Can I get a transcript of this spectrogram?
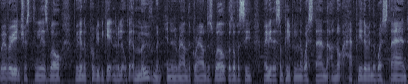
We're very interestingly as well. We're going to probably be getting a little bit of movement in and around the ground as well, because obviously maybe there's some people in the West Stand that are not happy. They're in the West Stand.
